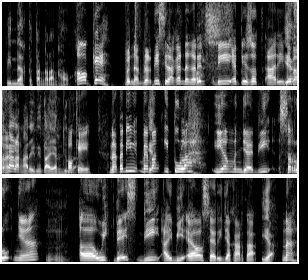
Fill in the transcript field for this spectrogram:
pindah ke Tangerang Hawks. Oke, benar. Berarti silakan dengerin Pas. di episode hari ini ya banget. sekarang hari ini tayang juga. Oke. Nah, tapi memang itulah yang menjadi serunya Mm-mm. uh, weekdays di IBL seri Jakarta. Iya. Nah,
